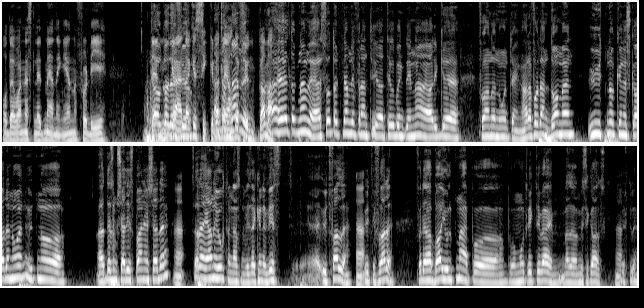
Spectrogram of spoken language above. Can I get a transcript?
og det var nesten litt meningen fordi Det er det er ikke sikkert at det hadde funka, da. Jeg er helt takknemlig. Jeg er så takknemlig for den tida jeg tilbringte inne. Jeg hadde ikke forandret noen ting. Hadde jeg fått den dommen uten å kunne skade noen, uten å at det som skjedde i Spania, skjedde, Ja. så hadde jeg gjerne gjort det nesten, hvis jeg kunne visst eh, utfallet Ja. ut ifra det. For det har bare hjulpet meg på, på mot riktig vei, eller musikalsk. Ja. Virkelig.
